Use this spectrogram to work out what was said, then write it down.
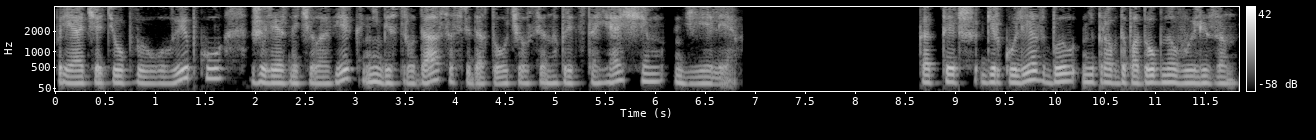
Пряча теплую улыбку, железный человек не без труда сосредоточился на предстоящем деле. Коттедж «Геркулес» был неправдоподобно вылизан.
